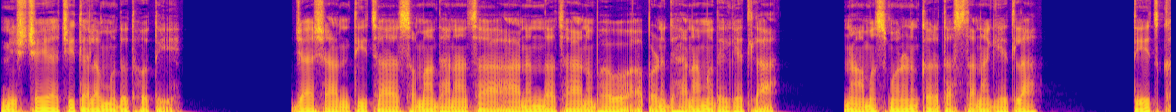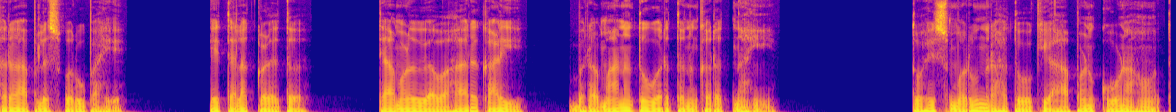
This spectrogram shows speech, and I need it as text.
निश्चयाची त्याला मदत होते. ज्या शांतीचा समाधानाचा आनंदाचा अनुभव आपण ध्यानामध्ये घेतला नामस्मरण करत असताना घेतला तेच खरं आपलं स्वरूप आहे. हे त्याला कळतं. त्यामुळं व्यवहारकाळी भ्रमानं तो वर्तन करत नाही. तो हे स्मरून राहतो की आपण कोण आहोत.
